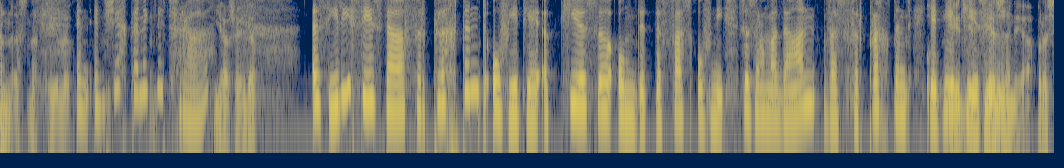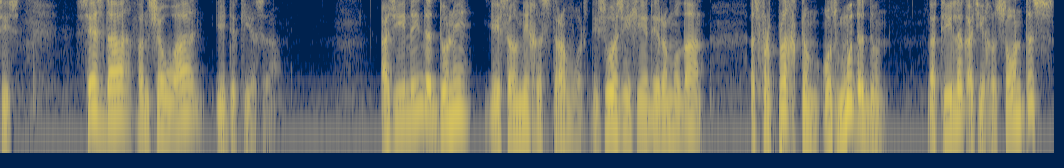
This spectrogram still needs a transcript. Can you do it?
in is natuurlik. En en Sheikh, kan ek net vra? Ja, Shaida. Is hierdie 6 dae verpligtend of het jy 'n keuse om dit te vas of nie? Soos Ramadan was verpligtend, jy het nie 'n keuse, keuse nie. nie. Ja, presies. 6 dae van Shawwal, jy het 'n keuse. As jy nie dit doen nie, jy sal nie gestraf word. Dis soos jy gee die Ramadan. Is verpligting. Ons moet dit doen. Natuurlik as jy gesond is,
